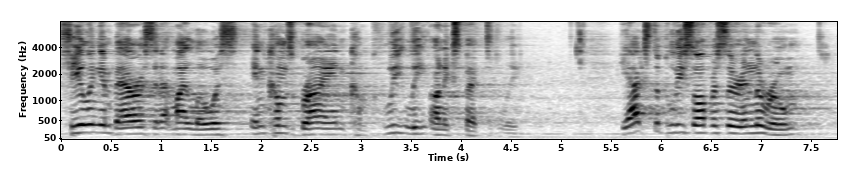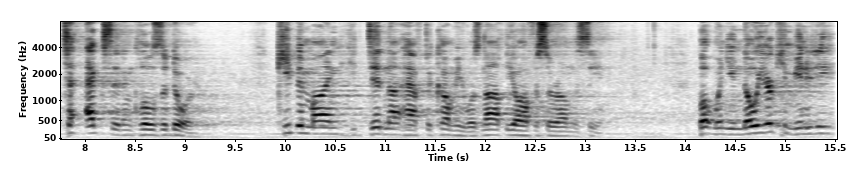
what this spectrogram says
feeling embarrassed and at my lowest, in comes Brian completely unexpectedly. He asked the police officer in the room to exit and close the door. Keep in mind, he did not have to come. He was not the officer on the scene. But when you know your community,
